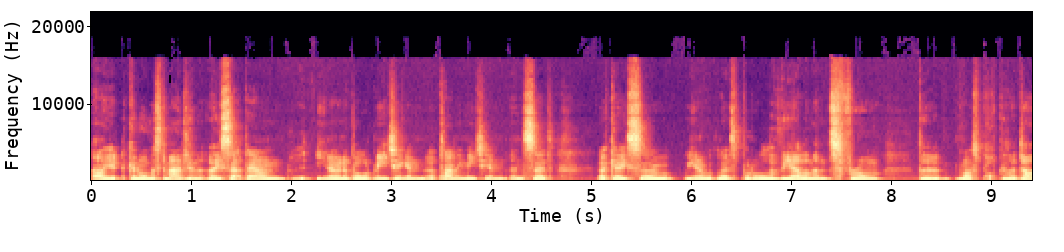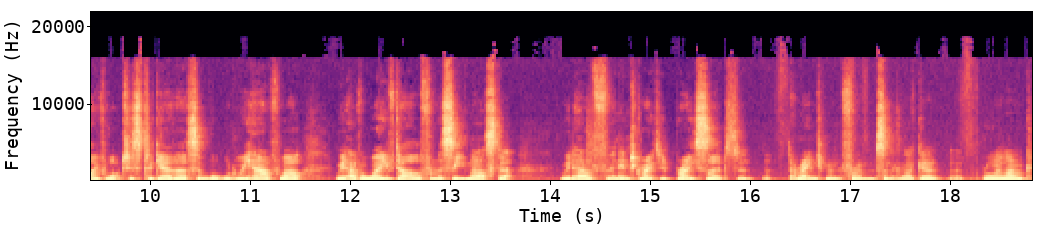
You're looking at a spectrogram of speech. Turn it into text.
I can almost imagine that they sat down, you know, in a board meeting and a planning meeting, and, and said, "Okay, so you know, let's put all of the elements from the most popular dive watches together. So what would we have? Well, we'd have a wave dial from a Seamaster." We'd have an integrated bracelet arrangement from something like a, a Royal Oak.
